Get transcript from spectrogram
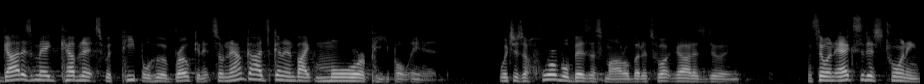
God has made covenants with people who have broken it. So now God's going to invite more people in which is a horrible business model, but it's what God is doing. And so in Exodus 20,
